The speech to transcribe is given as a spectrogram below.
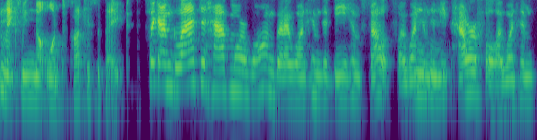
makes me not want to participate. It's like I'm glad to have more Wong, but I want him to be himself. I want mm-hmm. him to be mm-hmm. powerful. I want him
